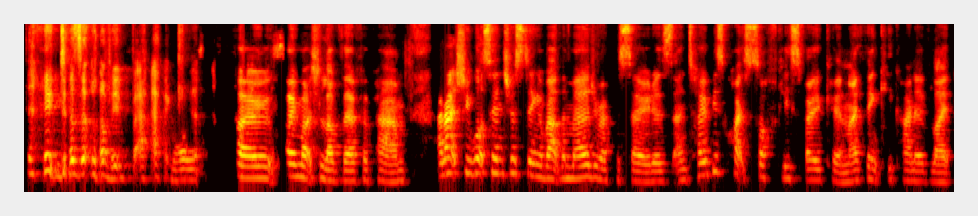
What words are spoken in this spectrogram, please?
he doesn't love him back. So so much love there for Pam. And actually, what's interesting about the merger episode is, and Toby's quite softly spoken. I think he kind of like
